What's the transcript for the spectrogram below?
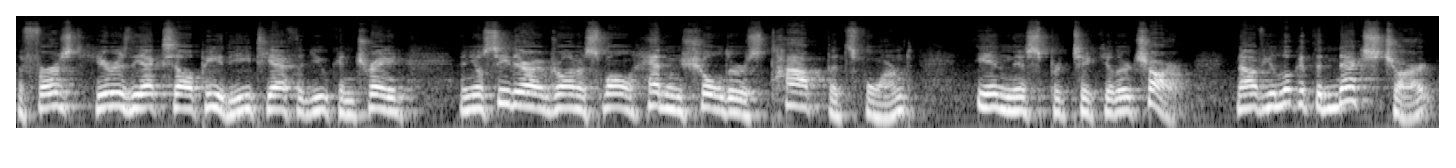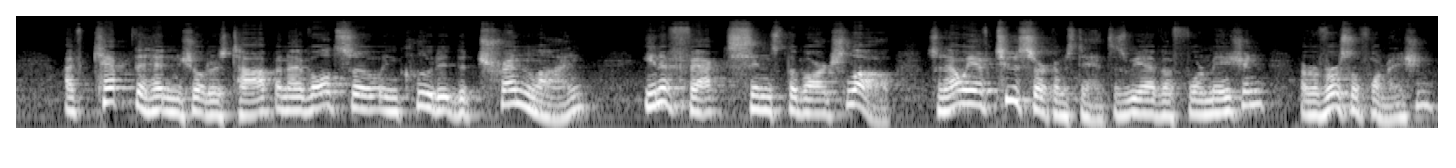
The first, here is the XLP, the ETF that you can trade. And you'll see there I've drawn a small head and shoulders top that's formed in this particular chart. Now, if you look at the next chart, I've kept the head and shoulders top and I've also included the trend line in effect since the March low. So now we have two circumstances. We have a formation, a reversal formation,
